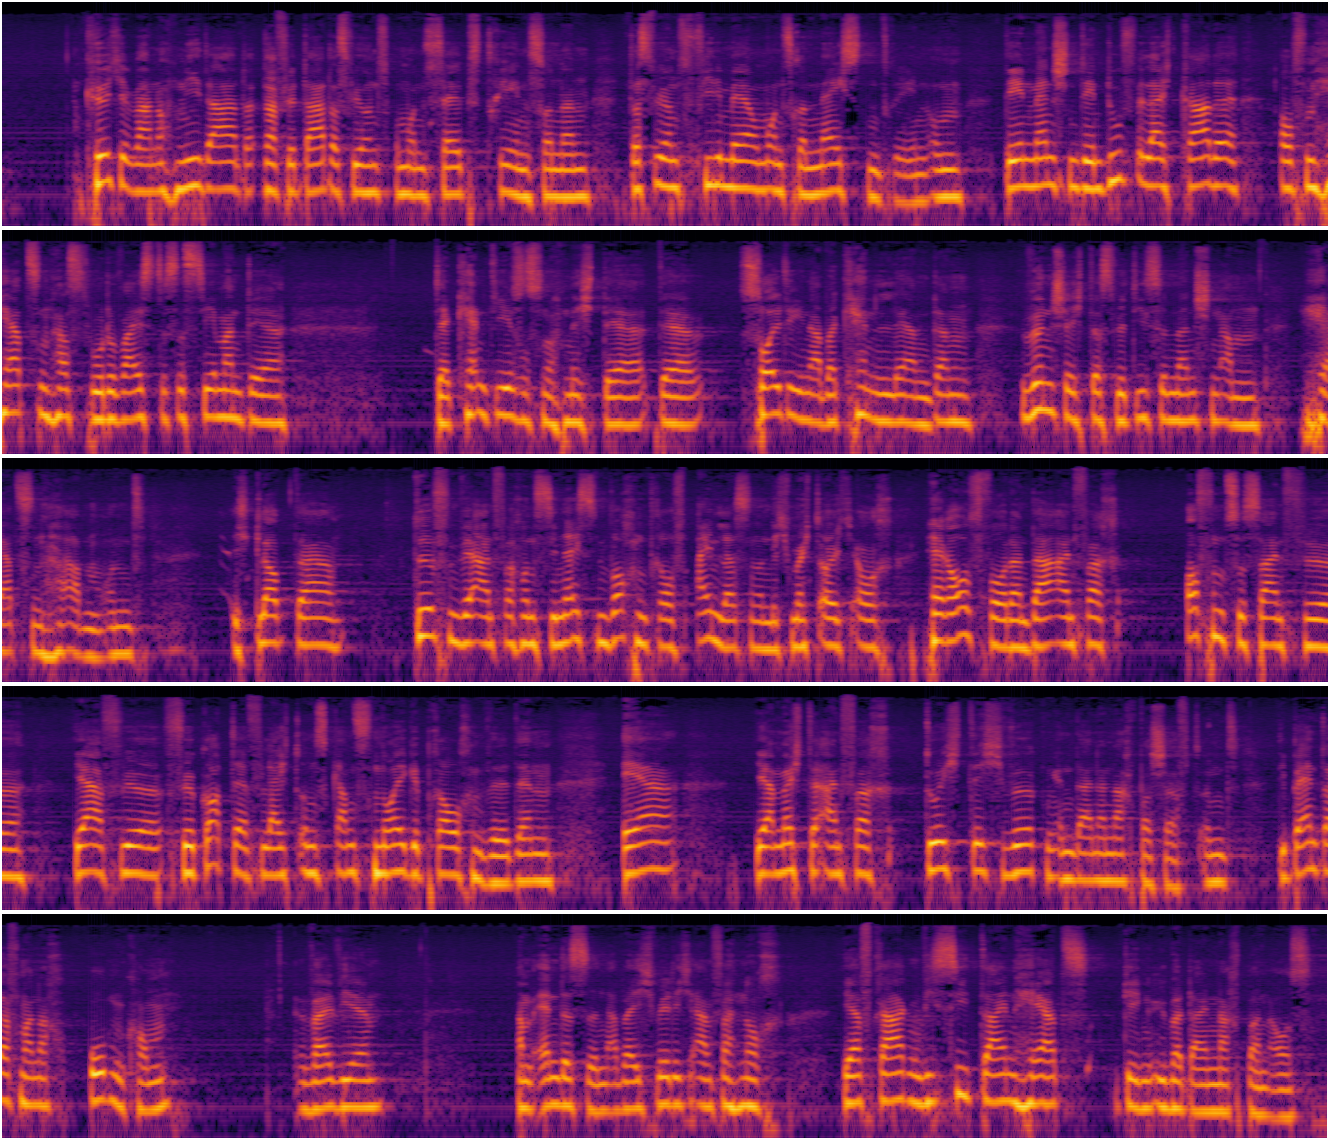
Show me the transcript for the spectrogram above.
Kirche war noch nie da, dafür da, dass wir uns um uns selbst drehen, sondern dass wir uns vielmehr um unsere Nächsten drehen, um den Menschen, den du vielleicht gerade auf dem Herzen hast, wo du weißt, das ist jemand, der, der kennt Jesus noch nicht, der, der sollte ihn aber kennenlernen, dann wünsche ich, dass wir diese Menschen am Herzen haben. Und ich glaube, da dürfen wir einfach uns die nächsten Wochen drauf einlassen und ich möchte euch auch herausfordern, da einfach offen zu sein für, ja, für, für Gott, der vielleicht uns ganz neu gebrauchen will, denn er ja, möchte einfach durch dich wirken in deiner Nachbarschaft. Und die Band darf mal nach oben kommen, weil wir am Ende sind. Aber ich will dich einfach noch ja, fragen, wie sieht dein Herz gegenüber deinen Nachbarn aus?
